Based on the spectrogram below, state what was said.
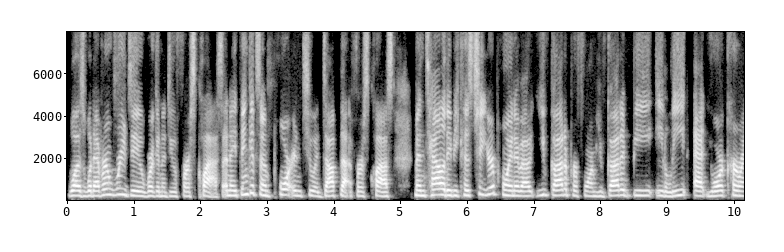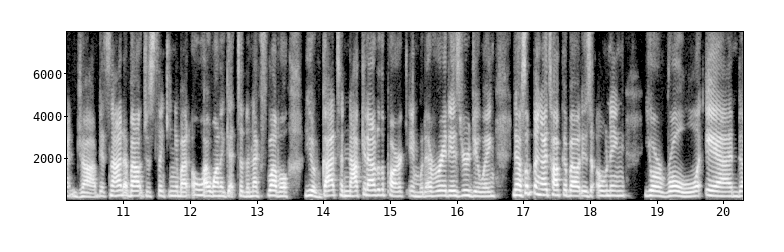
was, whatever we do, we're going to do first class. And I think it's important to adopt that first class mentality because, to your point about you've got to perform, you've got to be elite at your current job. It's not about just thinking about, oh, I want to get to the next level. You have got to knock it out of the park in whatever it is you're doing. Now, something I talk about is owning your role. And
